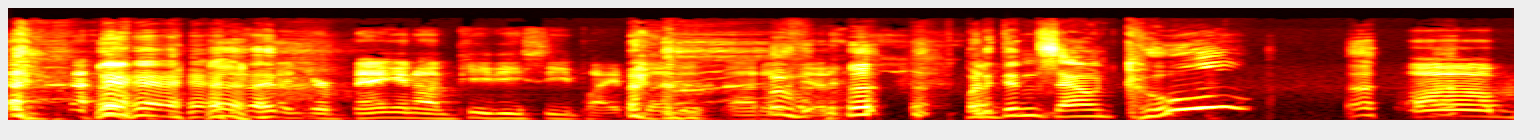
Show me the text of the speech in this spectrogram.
you're banging on PVC pipes. I just I don't get it. but it didn't sound cool? Um,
